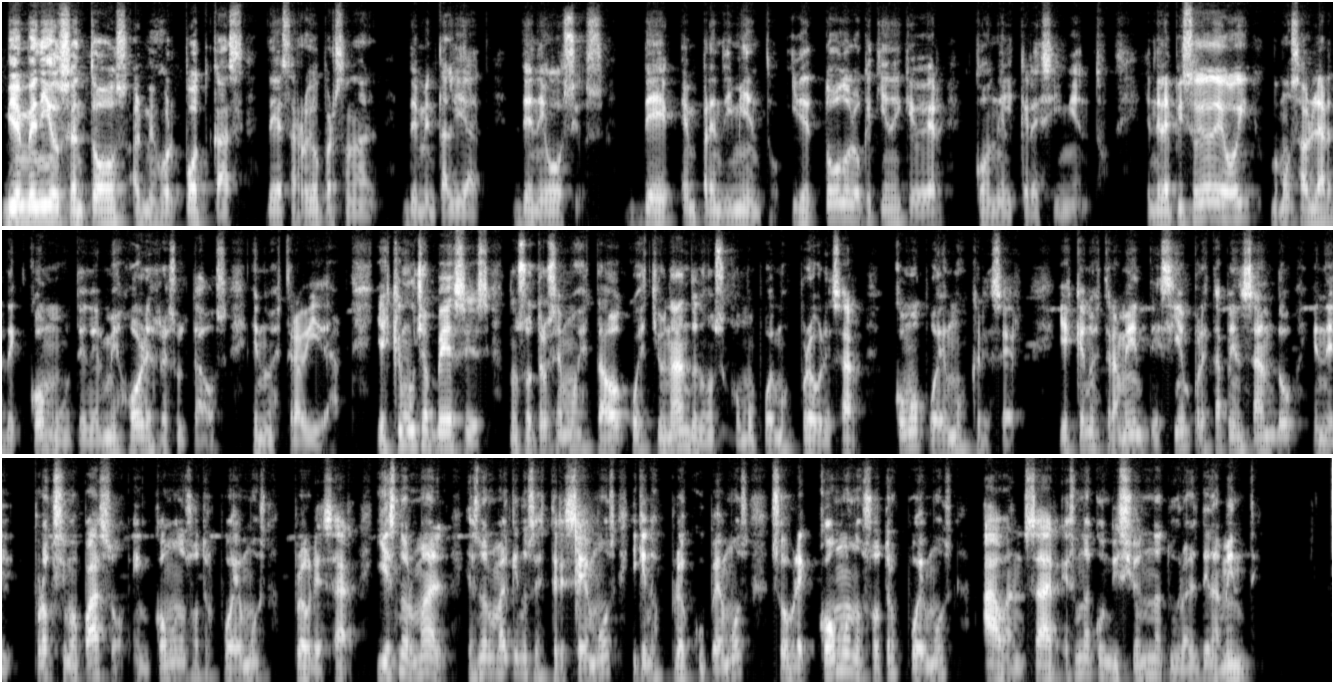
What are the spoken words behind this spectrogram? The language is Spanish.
Bienvenidos sean todos al mejor podcast de desarrollo personal, de mentalidad, de negocios, de emprendimiento y de todo lo que tiene que ver con el crecimiento. En el episodio de hoy vamos a hablar de cómo tener mejores resultados en nuestra vida. Y es que muchas veces nosotros hemos estado cuestionándonos cómo podemos progresar, cómo podemos crecer. Y es que nuestra mente siempre está pensando en el próximo paso, en cómo nosotros podemos progresar. Y es normal, es normal que nos estresemos y que nos preocupemos sobre cómo nosotros podemos avanzar. Es una condición natural de la mente.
